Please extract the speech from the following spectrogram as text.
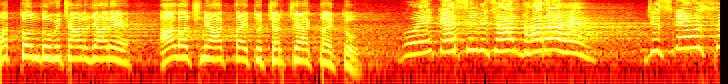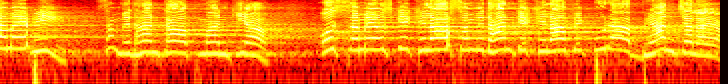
ಮತ್ತೊಂದು ವಿಚಾರಜಾರೆ ಆಲೋಚನೆ ಆಗ್ತಾ ಇತ್ತು ಚರ್ಚೆ ಆಗ್ತಾ ಇತ್ತು وہ ایک ایسی विचारधारा ہے جس نے اس سمے بھی ಸಂವಿಧಾನ کا অপমান کیا اس سمے اس کے خلاف ಸಂವಿಧಾನ کے خلاف ایک پورا અભિયાન चलाया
